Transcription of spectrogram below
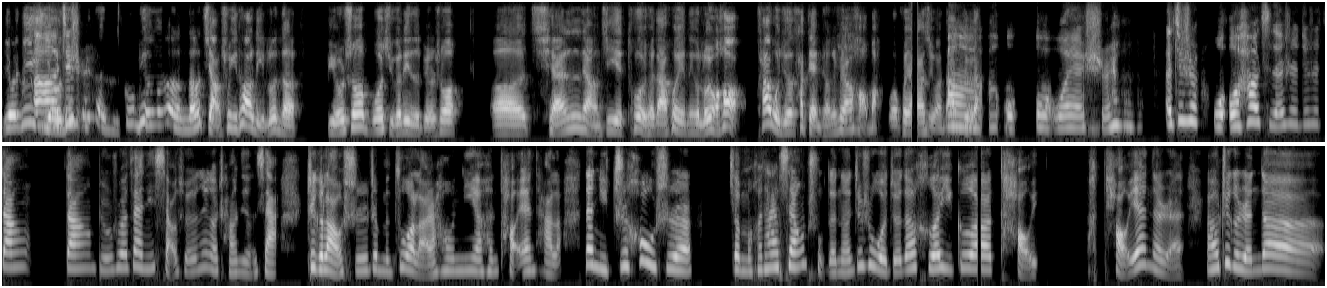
有你有就是你公平公正能讲出一套理论的，比如说我举个例子，比如说呃前两季脱口秀大会那个罗永浩，他我觉得他点评的非常好嘛，我非常喜欢他，对不对？啊啊，我我我也是，呃，就是我我好奇的是，就是当当比如说在你小学的那个场景下，这个老师这么做了，然后你也很讨厌他了，那你之后是怎么和他相处的呢？就是我觉得和一个讨讨厌的人，然后这个人的，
